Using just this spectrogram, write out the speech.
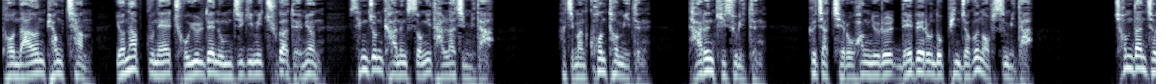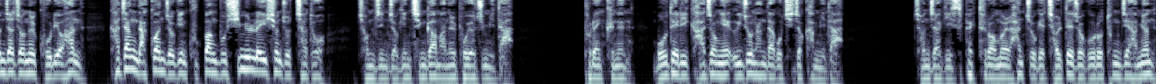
더 나은 병참, 연합군의 조율된 움직임이 추가되면 생존 가능성이 달라집니다. 하지만 퀀텀이든 다른 기술이든 그 자체로 확률을 4배로 높인 적은 없습니다. 첨단 전자전을 고려한 가장 낙관적인 국방부 시뮬레이션조차도 점진적인 증가만을 보여줍니다. 프랭크는 모델이 가정에 의존한다고 지적합니다. 전자기 스펙트럼을 한쪽에 절대적으로 통제하면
